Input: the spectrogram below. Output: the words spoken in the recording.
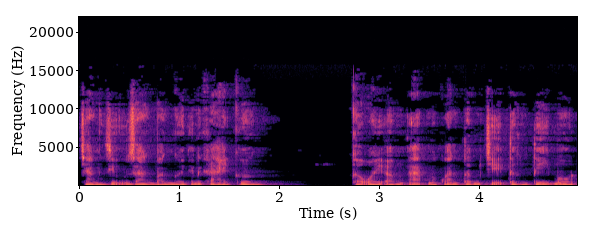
Chẳng dịu dàng bằng người cân khải cường. Cậu ấy ấm áp mà quan tâm chị từng tí một.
